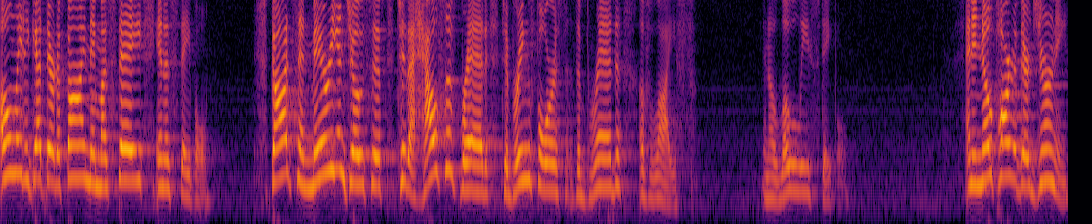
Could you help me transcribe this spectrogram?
only to get there to find they must stay in a stable. God sent Mary and Joseph to the house of bread to bring forth the bread of life in a lowly stable. And in no part of their journey,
